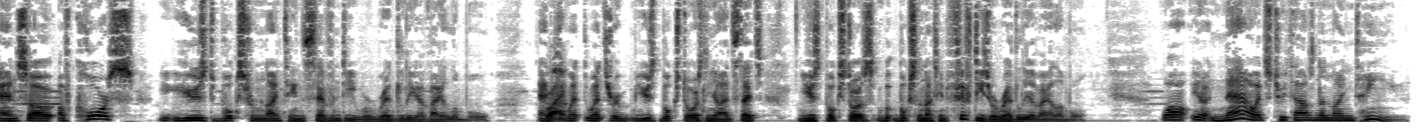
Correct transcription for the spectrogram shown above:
And so, of course, used books from 1970 were readily available. And Right. went, went through used bookstores in the United States. Used bookstores, books from the 1950s were readily available. Well, you know, now it's 2019.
